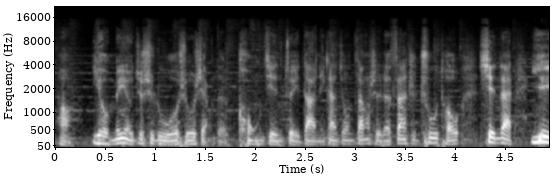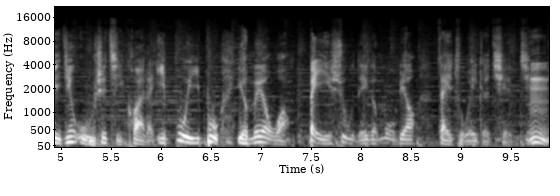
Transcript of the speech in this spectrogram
好，有没有就是如我所想的空间最大？你看，从当时的三十出头，现在也已经五十几块了，一步一步有没有往倍数的一个目标在做一个前进？嗯，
